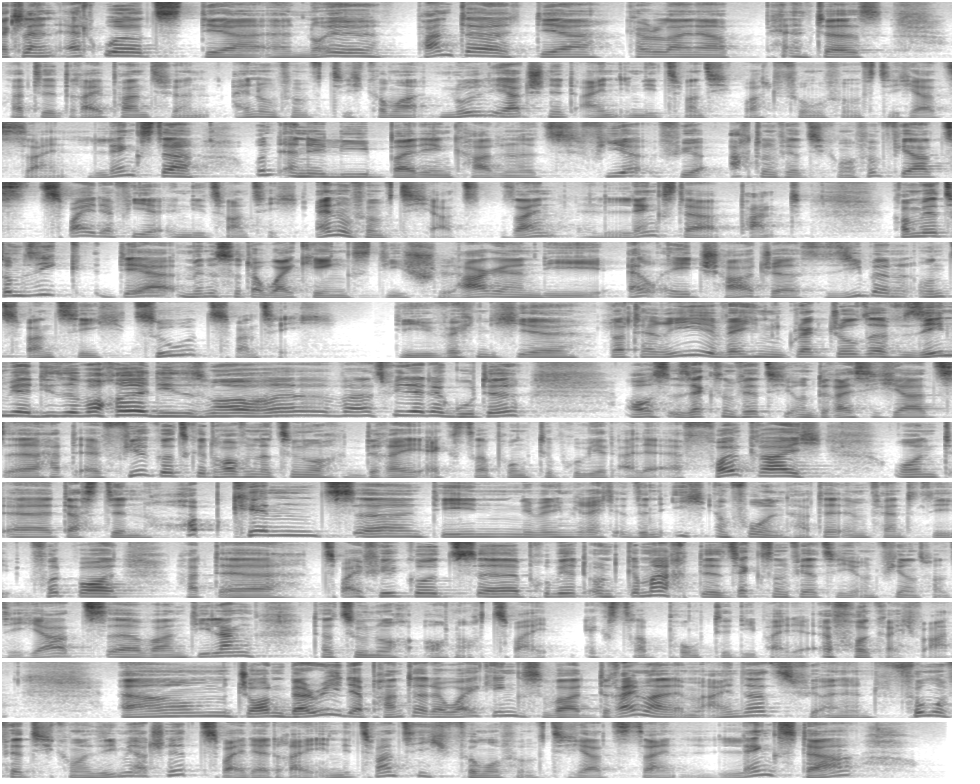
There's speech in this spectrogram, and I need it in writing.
Der kleine Edwards, der äh, neue Panther der Carolina Panthers, hatte drei Punts für einen 51,0 Yard Schnitt, ein in die 20 gebracht, 55 Yards sein längster und Annie Lee bei den Cardinals vier für 48,5 Yards, zwei der vier in die 20, 51 Yards sein längster Punt. Kommen wir zum Sieg der Minnesota Vikings. Die schlagen die LA Chargers 27 zu 20 die wöchentliche Lotterie. Welchen Greg Joseph sehen wir diese Woche? Dieses Mal war es wieder der Gute. Aus 46 und 30 Yards äh, hat er vier kurz getroffen, dazu noch drei extra Punkte probiert, alle erfolgreich. Und äh, Dustin Hopkins, äh, den, wenn ich mich recht entsinne, ich empfohlen hatte im Fantasy Football, hat äh, zwei viel kurz äh, probiert und gemacht. 46 und 24 Yards äh, waren die lang, dazu noch auch noch zwei extra Punkte, die beide erfolgreich waren. Ähm, Jordan Berry, der Panther der Vikings, war dreimal im Einsatz für einen 45,7 Yard Schnitt, zwei der drei in die 20, 55 Yards sein längster.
